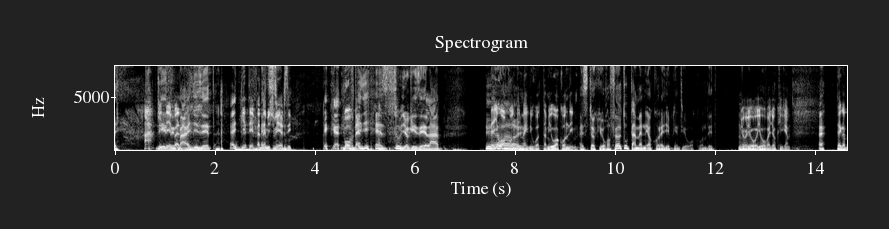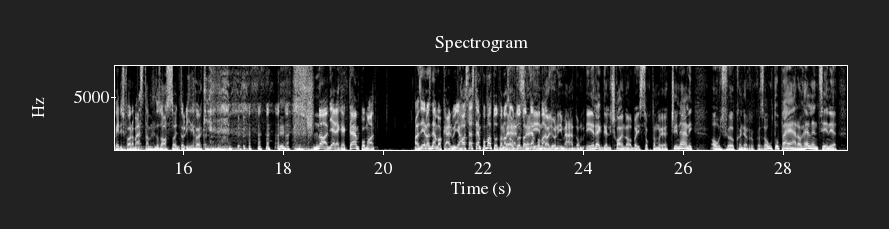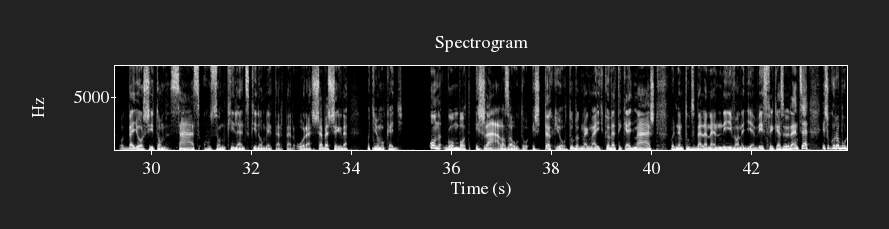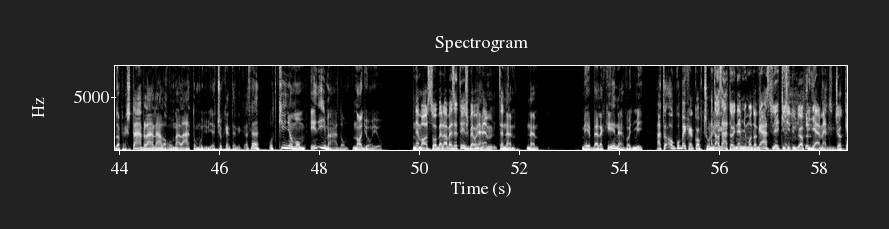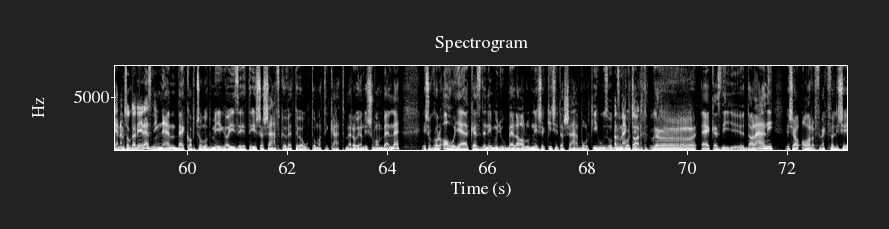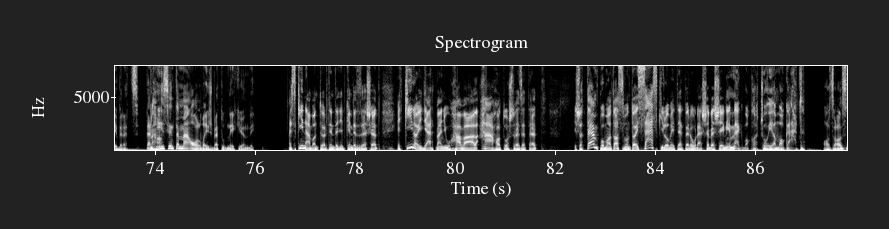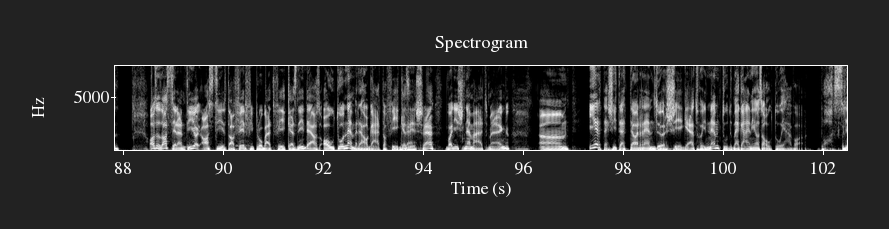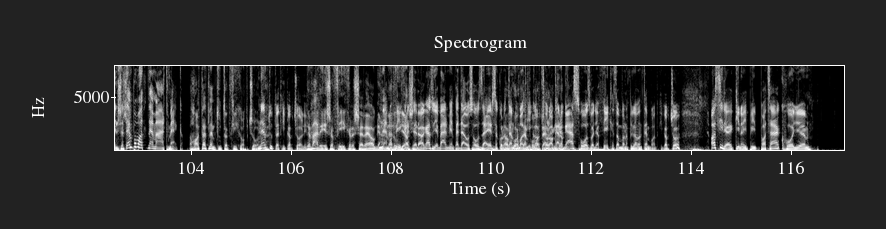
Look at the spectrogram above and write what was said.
Hát nézzük Kitéped. már egy izét. Egy, Kitéped nem is vérzik. Bovden. Egy ilyen szúnyog izé láb. De jó a kondim, megnyugodtam, jó a kondim. Ez tök jó. Ha föl tudtál menni, akkor egyébként jó a kondid. Jó, jó, jó vagyok, igen. Eh. Tegnap én is faramáztam az asszonytól, írja valaki. Na, gyerekek, tempomat. Azért az nem akármi. Ugye használsz tempomatot? Van az autódban én tempomat? nagyon imádom. Én reggel is hajnalban is szoktam olyat csinálni, ahogy fölkanyarodok az autópályára, Velencénél, ott begyorsítom 129 km per órás sebességre, ott nyomok egy on gombot, és rááll az autó, és tök jó, tudod, meg már így követik egymást, hogy nem tudsz belemenni, van egy ilyen vészfékező rendszer, és akkor a Budapest táblánál, ahol már látom, hogy ugye csökkenteni kell, ott kinyomom, én imádom, nagyon jó. Nem alszol bele a vezetésbe? Vagy nem? Nem, Tehát- nem, nem. Miért bele kéne, vagy mi? Hát akkor be kell kapcsolni. Hát még- azáltal, hogy nem nyomod a gázt, ugye egy kicsit ugye a figyelmet csökken, nem szoktad érezni? Nem, bekapcsolod még a izét is, a sávkövető automatikát, mert olyan is van benne, és akkor ahogy elkezdeném mondjuk belealudni, és egy kicsit a sávból kihúzódni, Az a megtart. grrrr, elkezd így dalálni, és arra meg föl is ébredsz. Tehát. Aha. én szerintem már alva is be tudnék jönni. Ez Kínában történt egyébként ez az eset. Egy kínai gyártmányú Haval H6-ost vezetett, és a tempomat azt mondta, hogy 100 km per órás sebességnél megmakacsolja magát. Azaz, Azaz azt jelenti, hogy azt írta, a férfi próbált fékezni, de az autó nem reagált a fékezésre, vagyis nem állt meg. Um, értesítette a rendőrséget, hogy nem tud megállni az autójával. Bassz. Ugyanis a tempomat nem állt meg. Aha, tehát nem tudtad kikapcsolni. Nem tudtad kikapcsolni. De várj, és a fékre se reagál? Nem, a mert ugye- fékre se reagált, ugye bármilyen pedálhoz ha hozzáérsz, akkor a Akkor tempomat tempomat kikapcsol, akár a elengedi. gázhoz, vagy a fékhez, abban a pillanatban a tempomat kikapcsol. Azt írja a kínai pacák, hogy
